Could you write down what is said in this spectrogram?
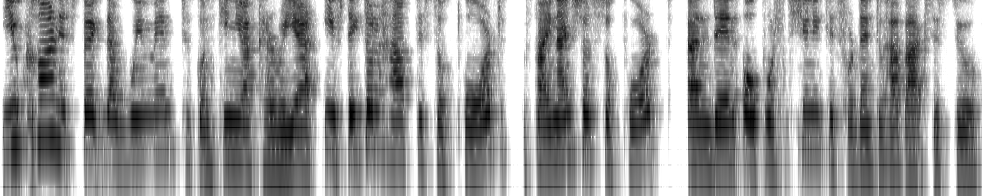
you can't expect that women to continue a career if they don't have the support, financial support, and then opportunities for them to have access to.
